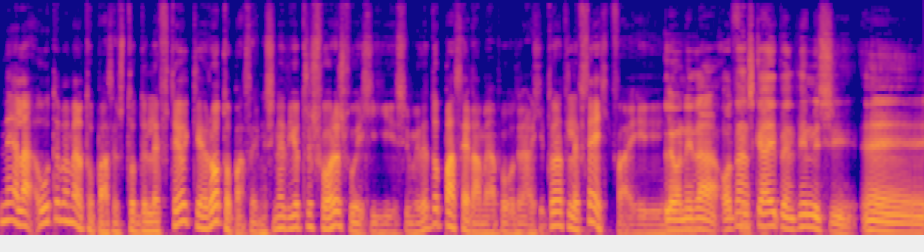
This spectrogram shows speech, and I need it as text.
Ναι, αλλά ούτε με μένα το πάθει. Τον τελευταίο καιρό το παθαίνεις. Είναι δύο-τρεις φορές που έχει συμβεί. Δεν το παθαίναμε από την αρχή. Τώρα τελευταία έχει φάει. Λεωνίδα, όταν σκάει υπενθύμηση ε,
